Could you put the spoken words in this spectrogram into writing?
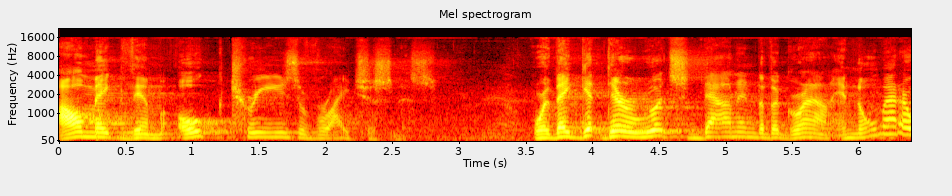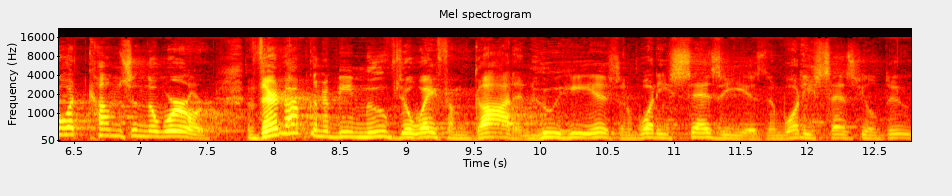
I'll make them oak trees of righteousness where they get their roots down into the ground. And no matter what comes in the world, they're not going to be moved away from God and who He is and what He says He is and what He says He'll do.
